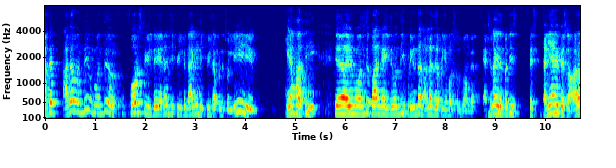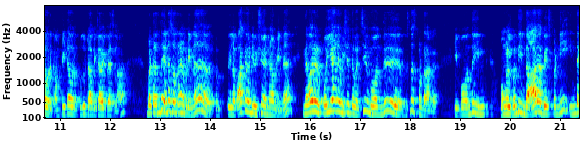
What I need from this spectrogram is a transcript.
அத அத வந்து இவங்க வந்து force field energy field magnetic field அப்படின்னு சொல்லி ஏமாத்தி இவங்க வந்து பாருங்க இது வந்து இப்படி இருந்தா நல்லது அப்படிங்கிற மாதிரி சொல்லுவாங்க. ஆக்சுவலா இதை பத்தி தனியாவே பேசலாம். ஆரா ஒரு கம்ப்ளீட்டா ஒரு புது டாபிக்காவே பேசலாம். பட் வந்து என்ன சொல்றேன் அப்படின்னா இதுல பார்க்க வேண்டிய விஷயம் என்ன அப்படின்னா இந்த மாதிரி ஒரு பொய்யான விஷயத்த வச்சு இவங்க வந்து பிசினஸ் பண்றாங்க. இப்போ வந்து உங்களுக்கு வந்து இந்த ஆரா பேஸ் பண்ணி இந்த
